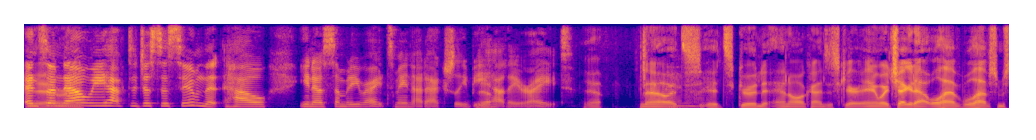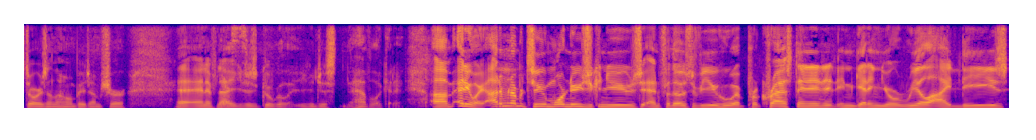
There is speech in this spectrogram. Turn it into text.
and yeah, so now right. we have to just assume that how you know somebody writes may not actually be yep. how they write yep no, it's it's good and all kinds of scary. Anyway, check it out. We'll have we'll have some stories on the homepage, I'm sure. And if not, yes. you can just Google it. You can just have a look at it. Um, anyway, item mm. number two: more news you can use. And for those of you who have procrastinated in getting your real IDs,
